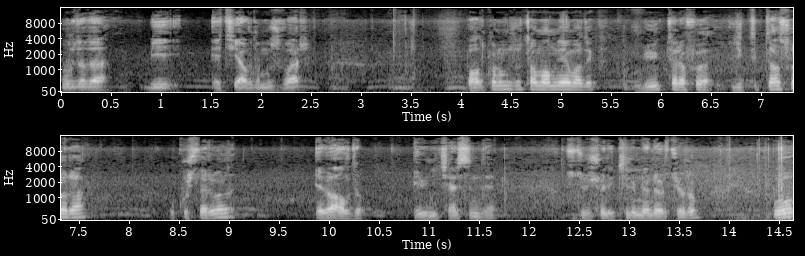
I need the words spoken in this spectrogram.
Burada da bir et yavrumuz var. Balkonumuzu tamamlayamadık. Büyük tarafı yıktıktan sonra bu kuşlarımı eve aldım. Evin içerisinde. Üstünü şöyle kilimle örtüyorum. Bu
